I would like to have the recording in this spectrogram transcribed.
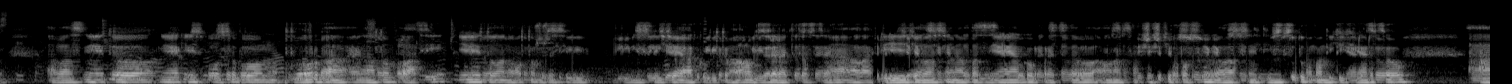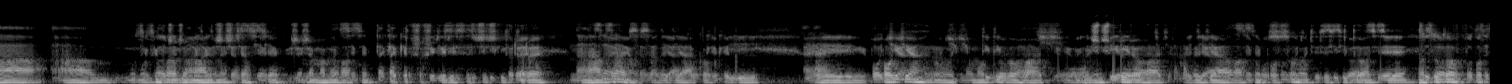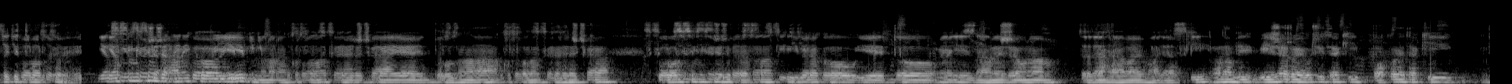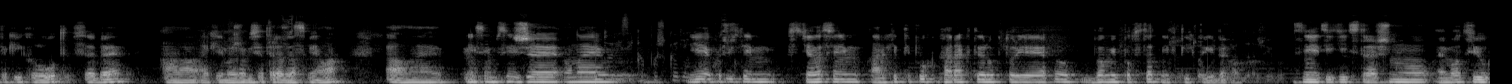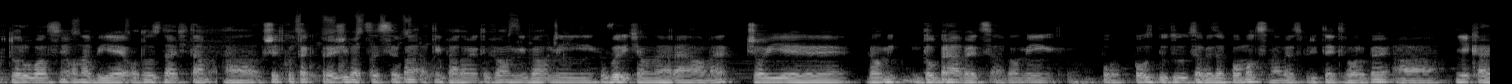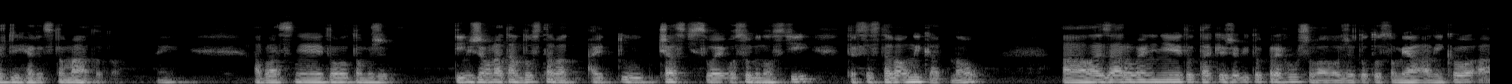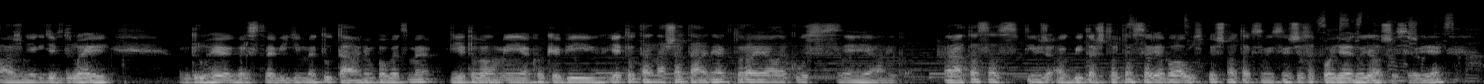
A vlastne je to nejakým spôsobom tvorba aj na tom placi. Nie je to len o tom, že si vymyslíte, ako by to malo vyzerať tá scéna, ale prídete vlastne na s nejakou predstavou a ona sa ešte posunie vlastne tým vstupom tých hercov. A, a musím povedať, že mali sme šťastie, že máme vlastne takéto štyri sestričky, ktoré navzájom sa vedia ako keby aj potiahnuť, motivovať, inšpirovať a vedia vlastne posunúť tie situácie. Sú to v podstate tvorcovia. Ja si myslím, že Aniko je vnímaná ako slovenská herečka, je poznaná ako slovenská herečka. Skôr si myslím, že pre slovenských divákov je to menej známe, že ona teda hráva aj maďarsky. Ona vyžaruje určite taký pokoj, taký, taký kľud v sebe, a aj keď možno by sa teraz zasmiela, ale myslím si, že ona je, je ako tým stelesnením archetypu charakteru, ktorý je ako veľmi podstatný v tých príbehoch. Z nej cítiť strašnú emóciu, ktorú vlastne ona vie odozdať tam a všetko tak prežívať cez seba a tým pádom je to veľmi, veľmi uveriteľné a reálne, čo je veľmi dobrá vec a veľmi povzbudzujúca vec a pomocná vec pri tej tvorbe a nie každý herec to má toto. A vlastne je to o tom, že tým, že ona tam dostáva aj tú časť svojej osobnosti, tak sa stáva unikátnou. Ale zároveň nie je to také, že by to prehúšovalo, že toto som ja, Aniko, a až niekde v druhej, v druhej vrstve vidíme tú Táňu, povedzme. Je to veľmi ako keby, je to tá naša Táňa, ktorá je ale kus z nej Aniko. Ráta sa s tým, že ak by tá štvrtá séria bola úspešná, tak si myslím, že sa pôjde aj do ďalšej série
